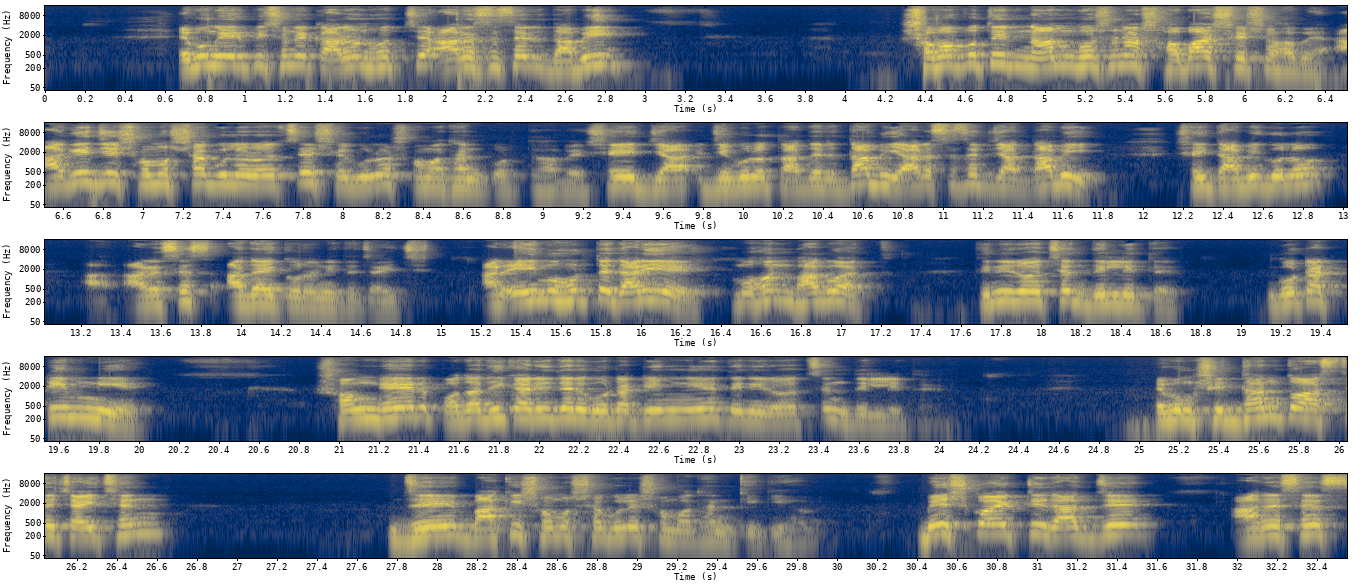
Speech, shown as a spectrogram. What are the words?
এবং এর পিছনে কারণ হচ্ছে আরএসএস এর দাবি সভাপতির নাম ঘোষণা সবার শেষে হবে। আগে যে সমস্যাগুলো রয়েছে সেগুলো সমাধান করতে হবে। সেই যা, যেগুলো তাদের দাবি আরএসএস এর যা দাবি, সেই দাবিগুলো আরএসএস আদায় করে নিতে চাইছে। আর এই মুহূর্তে দাঁড়িয়ে মোহন ভাগবত, তিনি রয়েছেন দিল্লিতে। গোটা টিম নিয়ে, সংঘের পদাধিকারীদের গোটা টিম নিয়ে তিনি রয়েছেন দিল্লিতে। এবং সিদ্ধান্ত আসতে চাইছেন যে বাকি সমস্যাগুলির সমাধান কি কি হবে। বেশ কয়েকটি রাজ্যে আরএসএস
